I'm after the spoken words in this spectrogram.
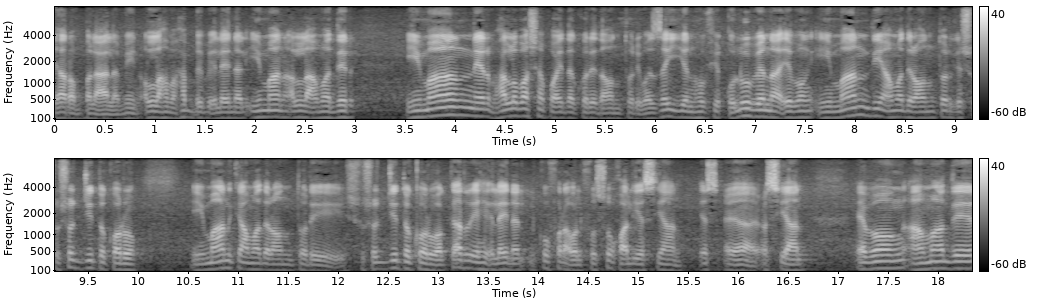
ইয়া রব্বাল আলমিন। আল্লাহ মাহাবিব আল ইমান আল্লাহ আমাদের ইমানের ভালোবাসা পয়দা করে দাও অন্তরে। ওয়াজাইয়ান হফি কলুবেনা এবং ইমান দিয়ে আমাদের অন্তরকে সুসজ্জিত করো। ইমানকে আমাদের অন্তরে সুসজ্জিত করো। আকার এলাইন আল কুফরা আল ফুসুক আল আসিয়ান এবং আমাদের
